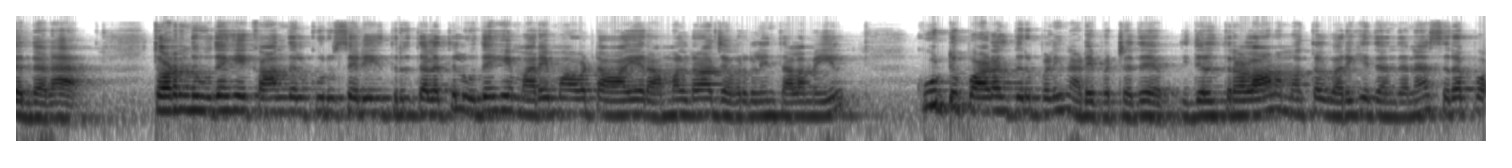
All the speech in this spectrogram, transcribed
சென்றனர். தொடர்ந்து உதகை காந்தல் குருசடி திருத்தலத்தில் உதகை மறைமாவட்ட ஆயர் அமல்ராஜ் அவர்களின் தலைமையில் கூட்டு பாடல் திருப்பலி நடைபெற்றது. இதில் திரளான மக்கள் வருகை தந்தன சிறப்பு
